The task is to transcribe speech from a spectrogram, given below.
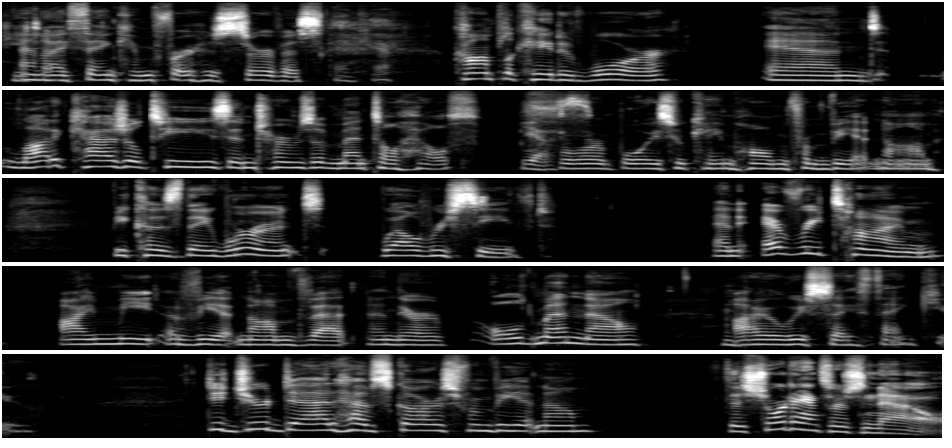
he and did. I thank him for his service. Thank you. Complicated war and a lot of casualties in terms of mental health yes. for boys who came home from Vietnam because they weren't well received. And every time I meet a Vietnam vet, and they're old men now, mm-hmm. I always say thank you. Did your dad have scars from Vietnam? The short answer is no.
